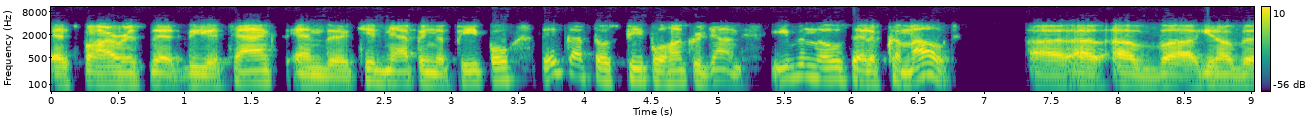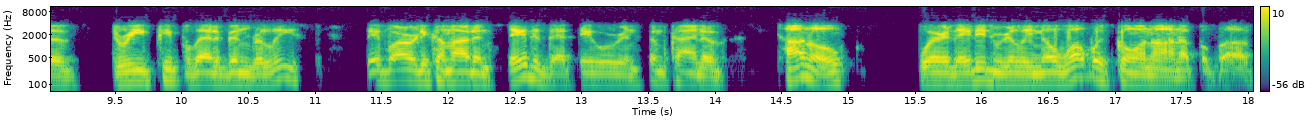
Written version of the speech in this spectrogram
as far as that the attacks and the kidnapping of people. They've got those people hunkered down. Even those that have come out uh, of uh, you know the three people that have been released, they've already come out and stated that they were in some kind of tunnel where they didn't really know what was going on up above.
